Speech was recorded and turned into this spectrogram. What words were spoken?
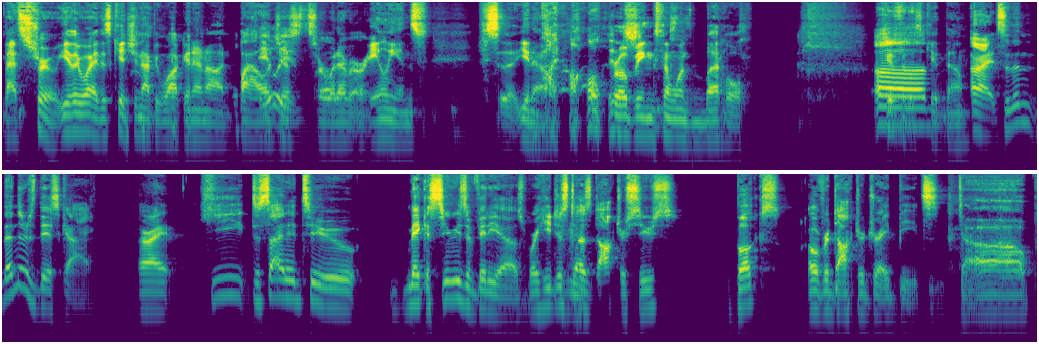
That's true. Either way, this kid should not be walking in on biologists or whatever, or aliens, so, you know, Biologist. probing someone's butthole. Good for Um, this kid, though. All right. So then then there's this guy. All right. He decided to make a series of videos where he just Mhm. does Dr. Seuss books over Dr. Dre beats. Dope.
